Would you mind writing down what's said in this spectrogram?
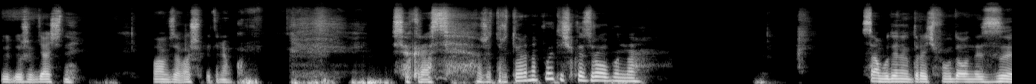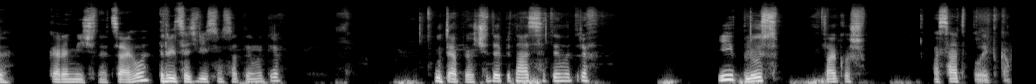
Буду дуже вдячний вам за вашу підтримку. Ось якраз вже тротуарна плиточка зроблена. Сам будинок, до речі, побудований з керамічної цегли 38 см. Утеплювач іде 15 см. І плюс також фасад плитка.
